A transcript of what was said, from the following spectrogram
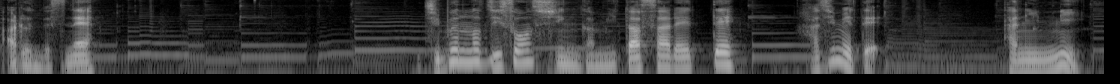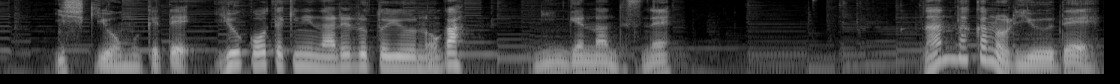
あるんですね。自分の自尊心が満たされて初めて他人に意識を向けて友好的になれるというのが人間なんですね。何らかの理由で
